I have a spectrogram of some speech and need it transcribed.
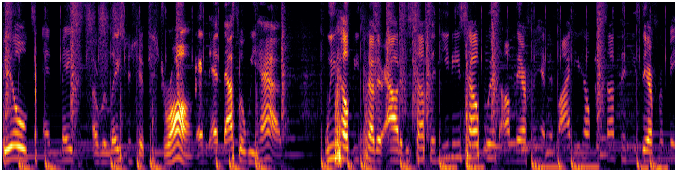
builds and makes a relationship strong, and and that's what we have. We help each other out. If it's something he needs help with, I'm there for him. If I need help with something, he's there for me.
